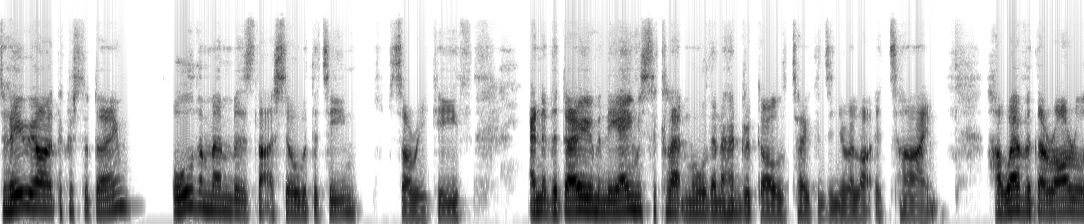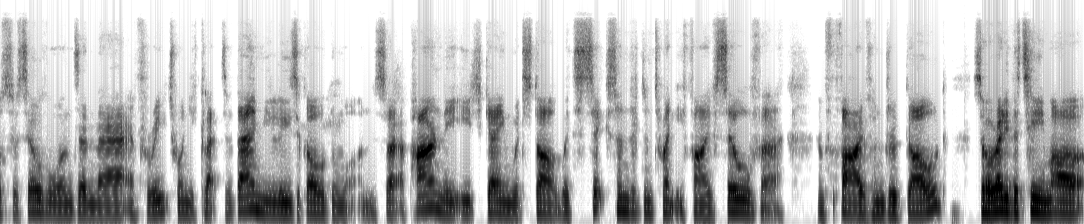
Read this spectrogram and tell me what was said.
So here we are at the Crystal Dome. All the members that are still with the team, sorry, Keith, enter the dome, and the aim is to collect more than 100 gold tokens in your allotted time. However, there are also silver ones in there, and for each one you collect of them, you lose a golden one. So apparently, each game would start with 625 silver and 500 gold. So already the team are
